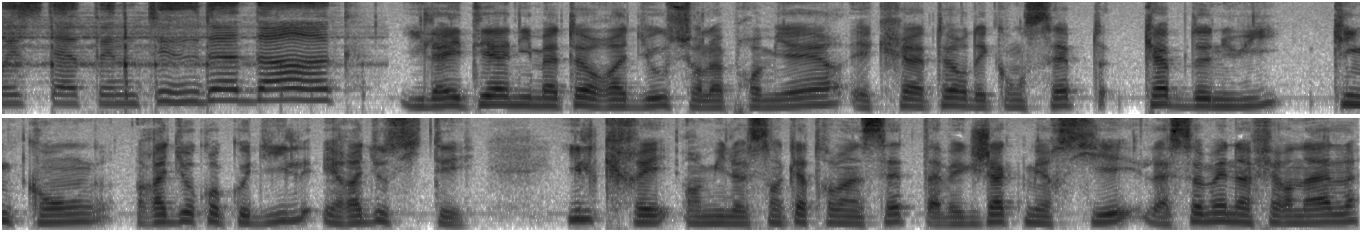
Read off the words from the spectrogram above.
we step into the dark. Il a été animateur radio sur la première et créateur des concepts Cap de Nuit, King Kong, Radio Crocodile et Radio Cité. Il crée en 1987 avec Jacques Mercier la Semaine infernale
